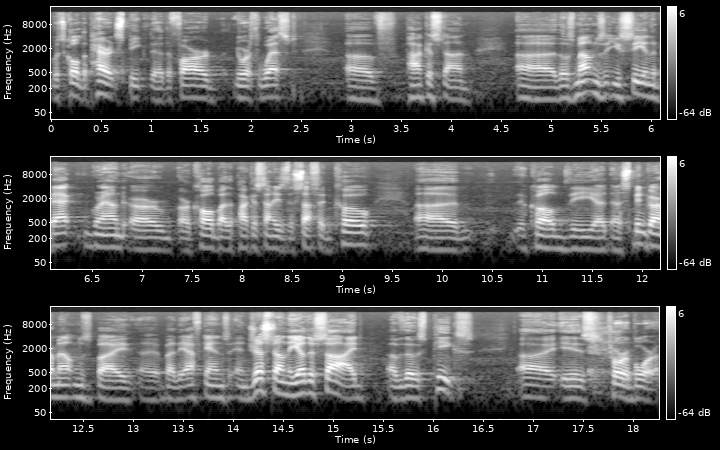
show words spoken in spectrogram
what's called the Parrot's Beak, the, the far northwest of Pakistan. Uh, those mountains that you see in the background are, are called by the Pakistanis the Safed Koh. Uh, they're called the, uh, the Spin Ghar Mountains by, uh, by the Afghans. And just on the other side of those peaks uh, is Tora Bora.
